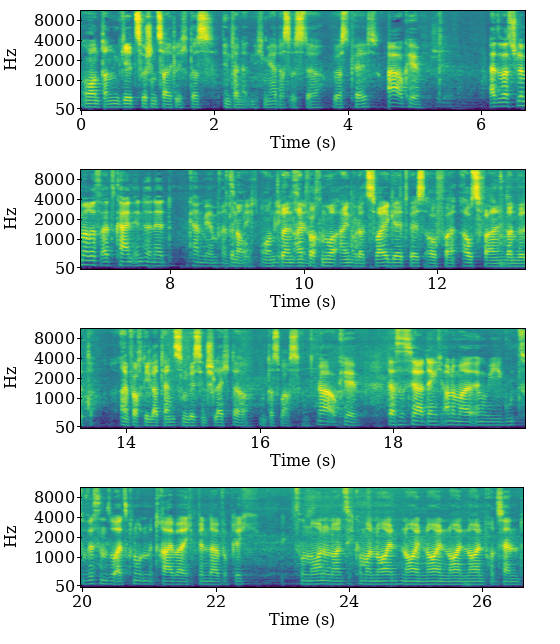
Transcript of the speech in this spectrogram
Und dann geht zwischenzeitlich das Internet nicht mehr. Das ist der Worst Case. Ah, okay. Also was Schlimmeres als kein Internet kann mir im Prinzip genau. nicht Und nicht wenn passieren. einfach nur ein oder zwei Gateways ausfallen, dann wird einfach die Latenz ein bisschen schlechter und das war's dann. Ah, okay. Das ist ja, denke ich, auch nochmal irgendwie gut zu wissen, so als Knotenbetreiber. Ich bin da wirklich zu 99,99999 Prozent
